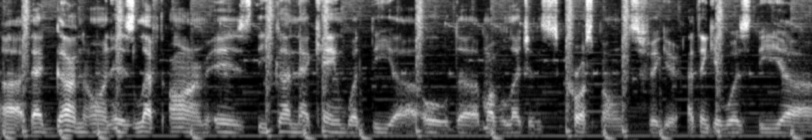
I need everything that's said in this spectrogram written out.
uh, that gun on his left arm is the gun that came with the uh, old uh, Marvel Legends Crossbones figure. I think it was the uh,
